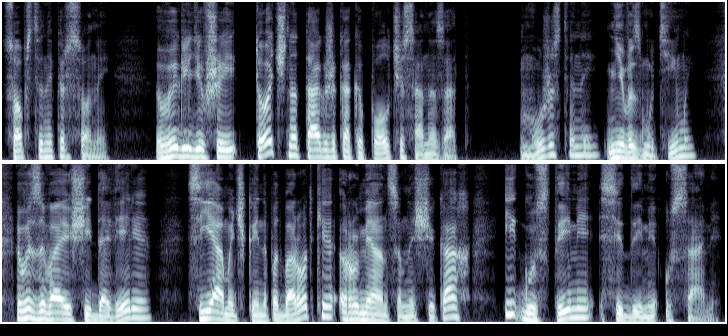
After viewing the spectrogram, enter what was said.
собственной персоной, выглядевший точно так же, как и полчаса назад. Мужественный, невозмутимый, вызывающий доверие, с ямочкой на подбородке, румянцем на щеках и густыми седыми усами.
